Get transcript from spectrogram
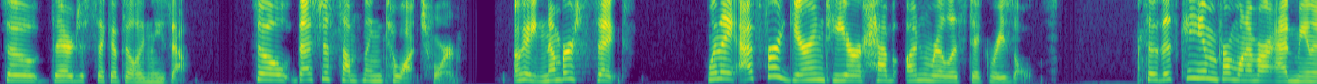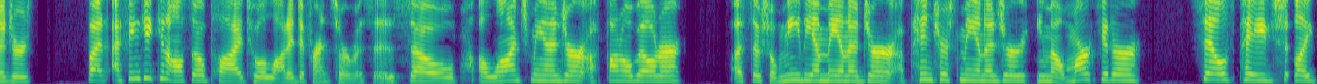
So they're just sick of filling these out. So that's just something to watch for. Okay. Number six, when they ask for a guarantee or have unrealistic results. So this came from one of our ad managers, but I think it can also apply to a lot of different services. So a launch manager, a funnel builder, a social media manager, a Pinterest manager, email marketer, sales page, like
